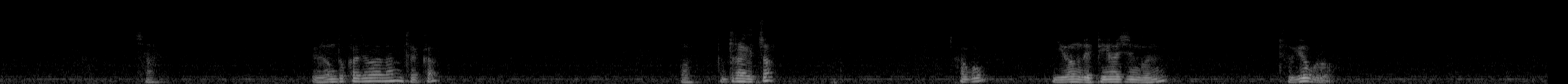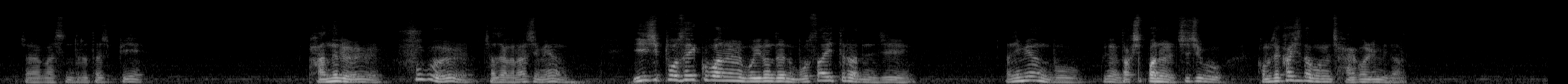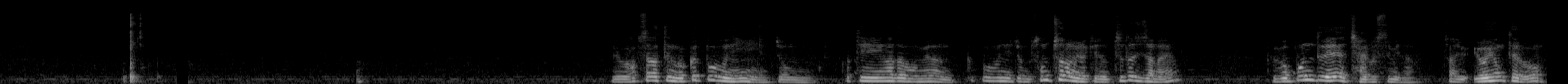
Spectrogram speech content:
자, 요 정도까지만 하면 될까? 어, 튼튼하겠죠? 하고 이왕 랩핑 하시는 거는 두 겹으로 자 말씀드렸다시피 바늘을 훅을 자작을 하시면 20호 세이코 바늘 뭐 이런 데는 뭐 사이트라든지 아니면 뭐 그냥 낚싯바늘 치시고 검색하시다 보면 잘 걸립니다. 그리고 합사 같은 거 끝부분이 좀 코팅하다 보면 끝부분이 좀 솜처럼 이렇게 좀 뜯어지잖아요? 그거 본드에 잘 붙습니다. 자, 요, 요 형태로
